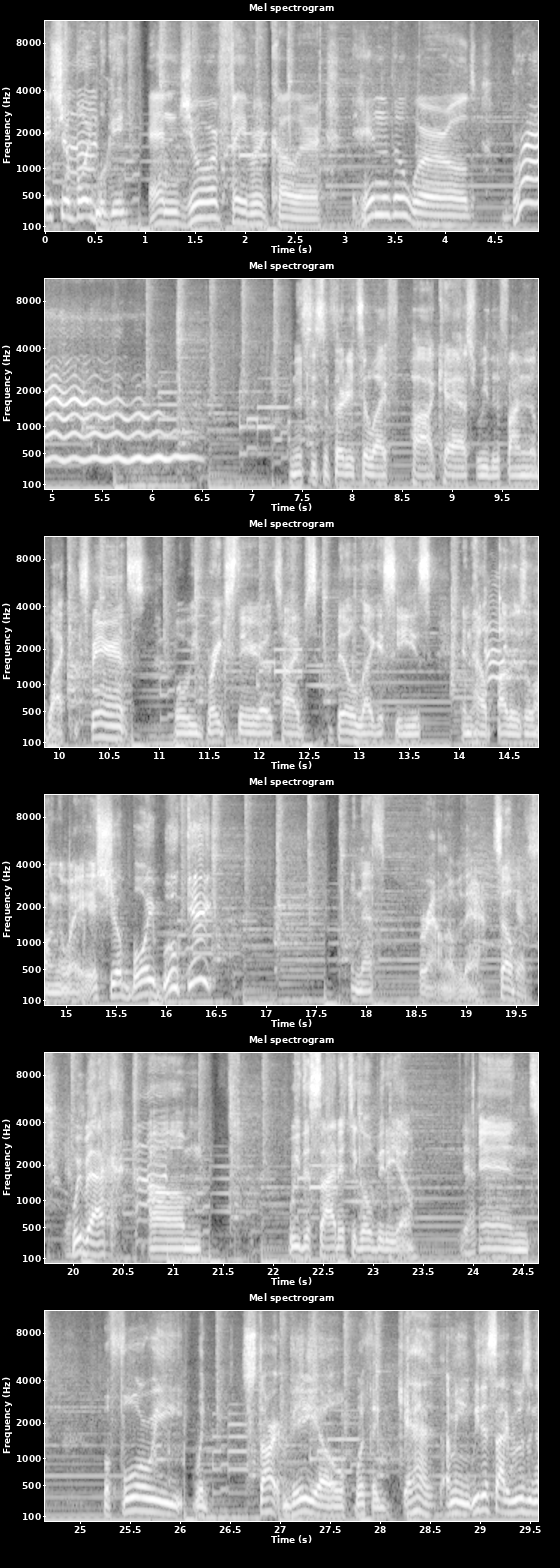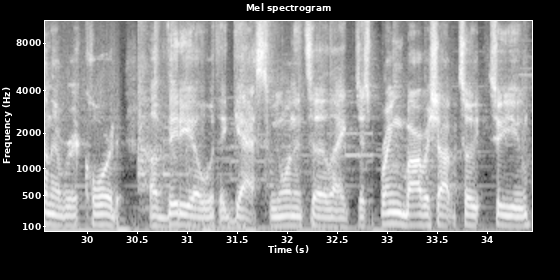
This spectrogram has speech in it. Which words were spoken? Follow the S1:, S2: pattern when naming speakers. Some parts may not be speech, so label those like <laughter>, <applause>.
S1: It's your boy Mookie.
S2: And your favorite color in the world, brown.
S1: And this is the 30 to Life podcast, redefining the Black experience, where we break stereotypes, build legacies, and help others along the way. It's your boy Mookie. And that's Brown over there. So
S2: Yes, yes.
S1: we back. Um, we decided to go video.
S2: Yes.
S1: And before we would start video with a guest, I mean, we decided we wasn't gonna record a video with a guest. We wanted to like just bring barbershop to, to you.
